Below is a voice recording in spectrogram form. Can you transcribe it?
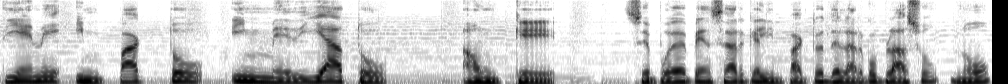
tiene impacto inmediato, aunque se puede pensar que el impacto es de largo plazo, no,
